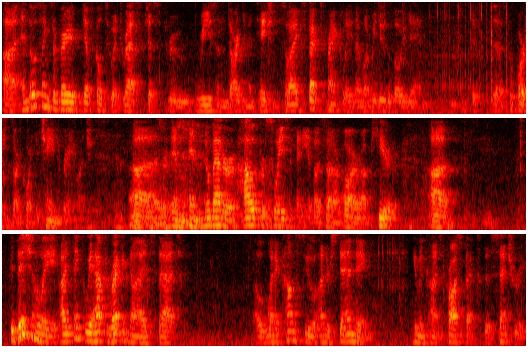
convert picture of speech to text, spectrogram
Uh, and those things are very difficult to address just through reasoned argumentation. So I expect, frankly, that when we do the vote again, the proportions aren't going to change very much. Uh, and, and, no matter how persuasive any of us are, are up here. Uh, additionally, I think we have to recognize that uh, when it comes to understanding humankind's prospects this century,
